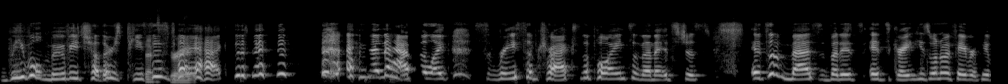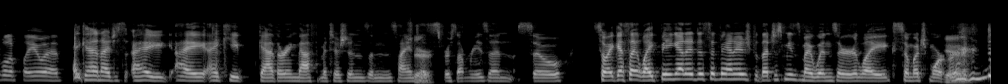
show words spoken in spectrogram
we will move each other's pieces by accident. and then have to like resubtract the points and then it's just it's a mess but it's it's great he's one of my favorite people to play with again i just i i, I keep gathering mathematicians and scientists sure. for some reason so so I guess I like being at a disadvantage, but that just means my wins are like so much more yeah. earned.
